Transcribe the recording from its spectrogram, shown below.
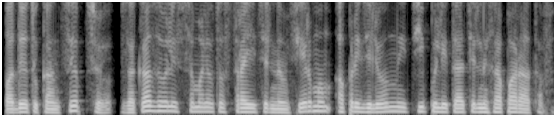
Под эту концепцию заказывались самолетостроительным фирмам определенные типы летательных аппаратов.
